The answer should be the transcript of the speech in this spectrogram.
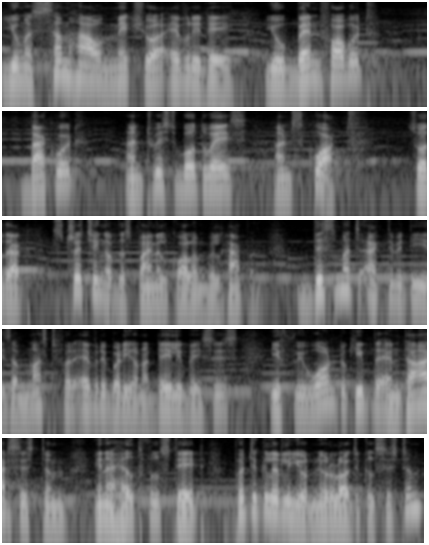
you must somehow make sure every day you bend forward, backward and twist both ways and squat so that stretching of the spinal column will happen. This much activity is a must for everybody on a daily basis if we want to keep the entire system in a healthful state, particularly your neurological system,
